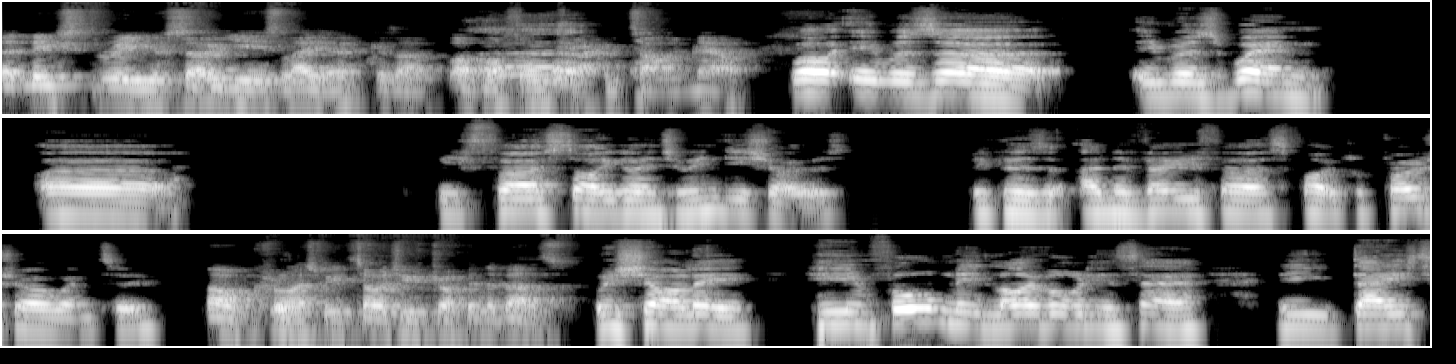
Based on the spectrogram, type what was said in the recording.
at least three or so years later, because I've, I've lost all track of time now. Well, it was uh, it was when uh, we first started going to indie shows because at the very first Fight Club Pro show I went to Oh Christ, we told you dropping the belt. with Charlene, he informed me live audience there the date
